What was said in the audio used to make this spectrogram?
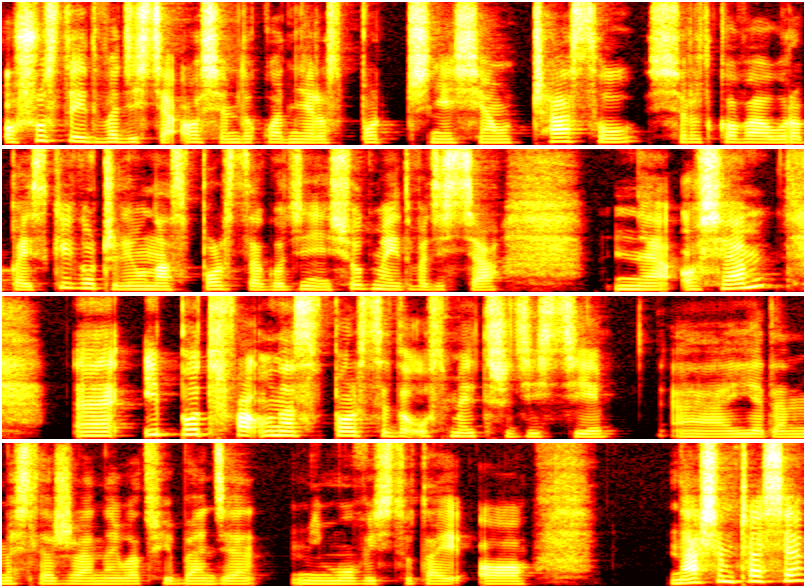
o 6.28 dokładnie rozpocznie się czasu środkowoeuropejskiego, czyli u nas w Polsce o godzinie 7.28 e, i potrwa u nas w Polsce do 8.31. Myślę, że najłatwiej będzie mi mówić tutaj o naszym czasie.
